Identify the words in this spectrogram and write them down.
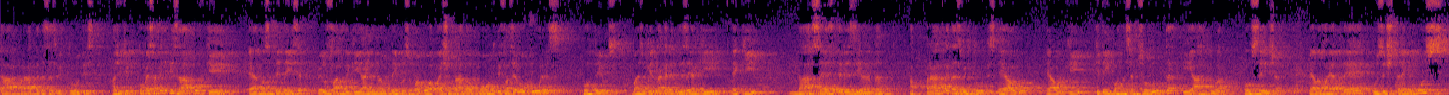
dá à prática dessas virtudes, a gente começa a minimizar porque é a nossa tendência pelo fato de que ainda não temos um amor apaixonado ao ponto de fazer loucuras por Deus. Mas o que ele está querendo dizer aqui é que na sede teresiana a prática das virtudes é algo é algo que, que tem importância absoluta e árdua, ou seja, ela vai até os extremos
